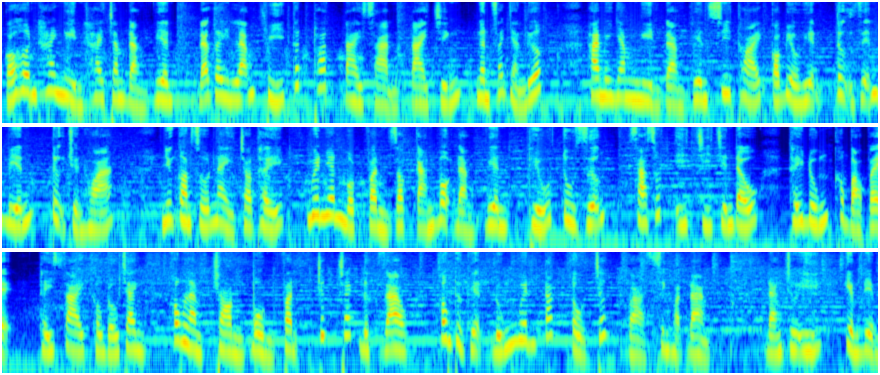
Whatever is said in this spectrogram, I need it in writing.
có hơn 2.200 đảng viên đã gây lãng phí thất thoát tài sản, tài chính, ngân sách nhà nước. 25.000 đảng viên suy thoái có biểu hiện tự diễn biến, tự chuyển hóa. Những con số này cho thấy nguyên nhân một phần do cán bộ đảng viên thiếu tu dưỡng, sa sút ý chí chiến đấu, thấy đúng không bảo vệ, thấy sai không đấu tranh, không làm tròn bổn phận chức trách được giao, không thực hiện đúng nguyên tắc tổ chức và sinh hoạt đảng. Đáng chú ý, kiểm điểm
